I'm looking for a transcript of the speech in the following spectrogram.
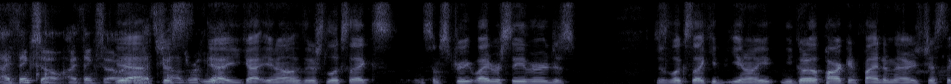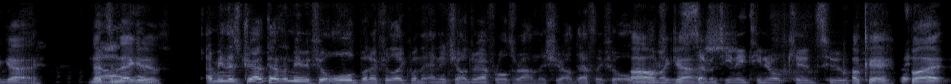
I think so. I think so. I think yeah, it's just yeah. You got you know, there's looks like some street wide receiver. Just just looks like you you know you, you go to the park and find him there. He's just the guy. That's No, a negative. I mean, this draft definitely made me feel old, but I feel like when the NHL draft rolls around this year, I'll definitely feel old. Oh my gosh. 17, 18 year old kids who. Okay, but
